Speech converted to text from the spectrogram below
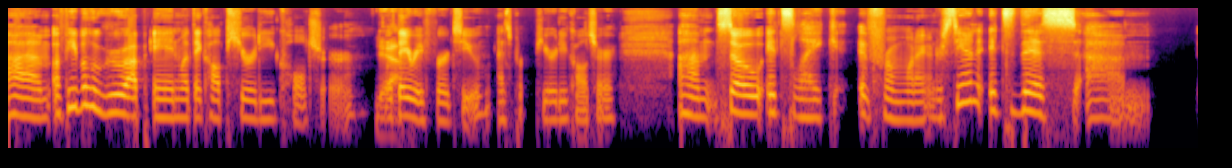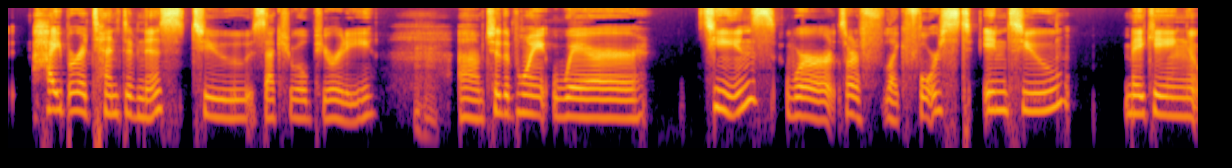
um, of people who grew up in what they call purity culture, Yeah. what they refer to as purity culture. Um, so it's like, from what I understand, it's this um, hyper attentiveness to sexual purity Mhm. um, to the point where teens were sort of like forced into making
